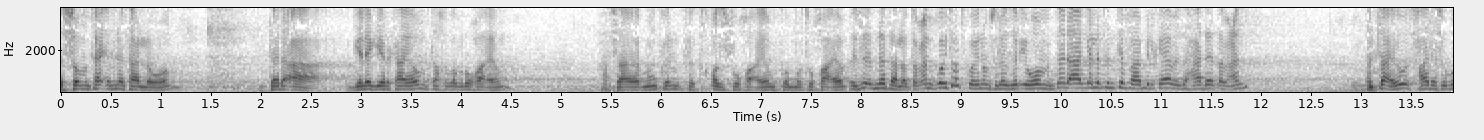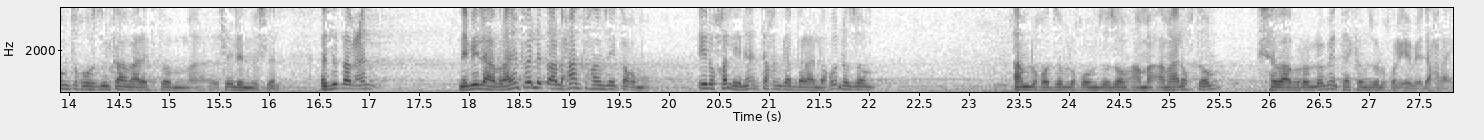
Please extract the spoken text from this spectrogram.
እሶም እንታይ እምነት ኣለዎም እንተ ገለ ጌርካዮም እታ ክገብሩካ እዮም ን ክቀዝፉካ እዮም ከሙቱካ እዮም እዚ እምነት ኣለ ጎይቶት ኮይኖም ስለዝርእዎም እተ ገለ ትንክፍ ኣቢልካዮም እዚ ሓደ እንታይ እዩ ሓደ ስጉምቲ ክወስዱልካ ማለት እቶም ስእልን ምስልን እዚ ጠብ ነብላ እብራሂም ፈልጥ ኣሉ ሓንቲ ከምዘይጠቕሙ ኢሉ ከሊ እንታይ ክንገበር ኣለኹ ነዞም ኣምልኾት ዘምልኽዎም ዞም ኣማልኽቶም ክሰባብረሎም እየ እንታይ ከም ዝብሉ ክሪኦም እየ ዳሕራይ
